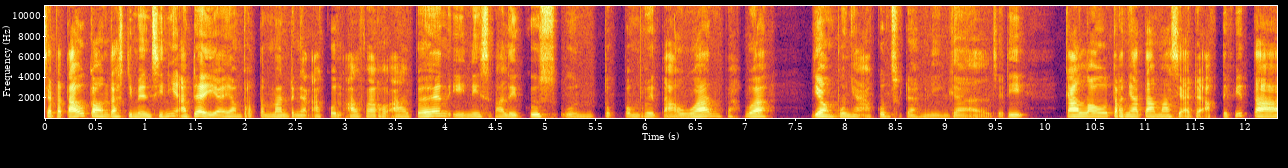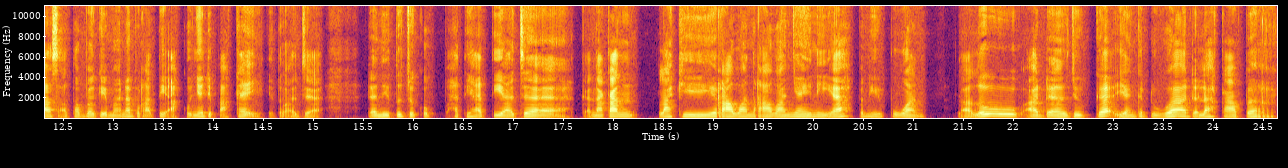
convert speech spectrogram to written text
siapa tahu Kauntas Dimensi ini ada ya yang berteman dengan akun Alvaro Alben ini sekaligus untuk pemberitahuan bahwa yang punya akun sudah meninggal. Jadi kalau ternyata masih ada aktivitas atau bagaimana berarti akunnya dipakai gitu aja. Dan itu cukup hati-hati aja karena kan lagi rawan-rawannya ini ya penipuan. Lalu ada juga yang kedua adalah kabar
